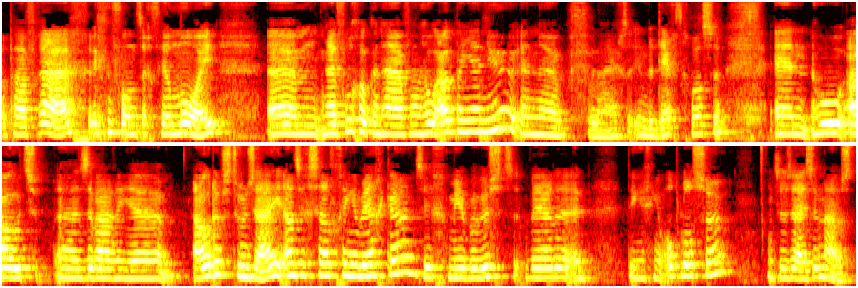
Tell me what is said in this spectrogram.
op, haar vraag, ik vond het echt heel mooi. Um, hij vroeg ook aan haar van, hoe oud ben jij nu? En uh, pff, in de dertig was ze. En hoe oud uh, ze waren je ouders toen zij aan zichzelf gingen werken? Zich meer bewust werden en dingen gingen oplossen? En toen zei ze, nou, het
